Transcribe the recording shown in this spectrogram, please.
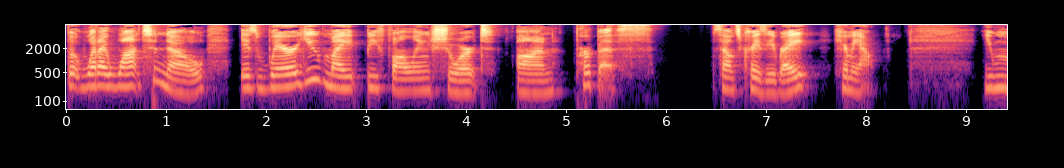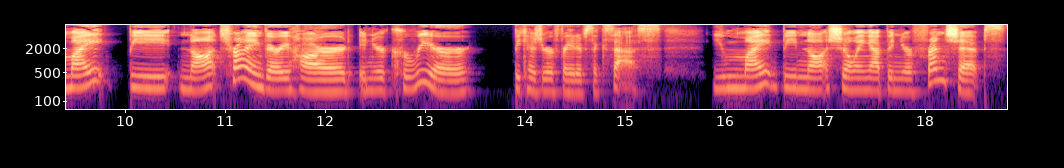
But what I want to know is where you might be falling short on purpose. Sounds crazy, right? Hear me out. You might be not trying very hard in your career because you're afraid of success you might be not showing up in your friendships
